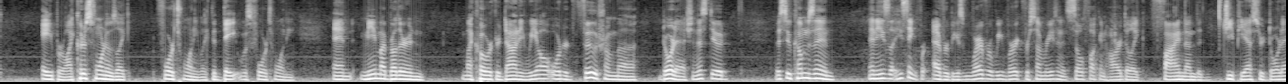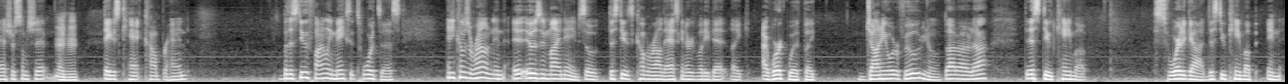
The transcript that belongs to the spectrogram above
April. I could have sworn it was like 420. Like the date was 420. And me and my brother and my coworker Donnie, we all ordered food from uh, DoorDash. And this dude, this dude comes in and he's like, he's taking forever because wherever we work, for some reason, it's so fucking hard to like find on the GPS or DoorDash or some shit. Like, Mm-hmm. they just can't comprehend. But this dude finally makes it towards us, and he comes around, and it, it was in my name. So this dude's coming around asking everybody that like I work with, like Johnny order food, you know, da da da. da. This dude came up. Swear to God, this dude came up in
